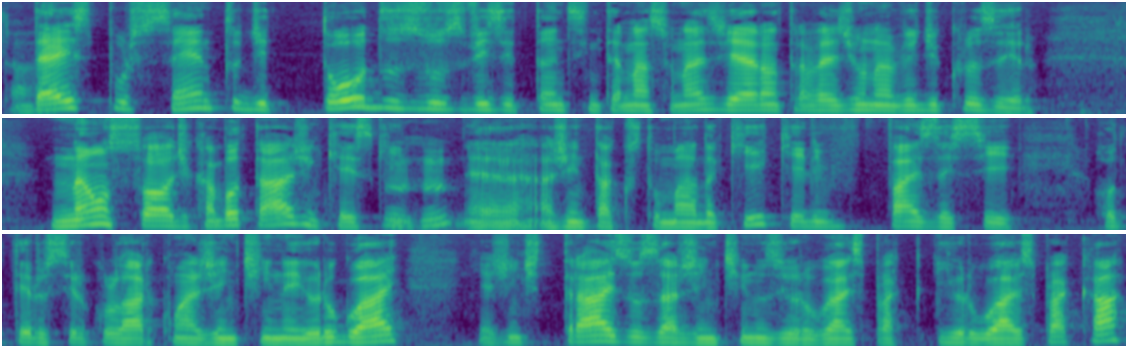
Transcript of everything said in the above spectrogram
Tá. 10% de todos os visitantes internacionais vieram através de um navio de cruzeiro. Não só de cabotagem, que é isso que uhum. é, a gente está acostumado aqui, que ele faz esse roteiro circular com a Argentina e Uruguai, e a gente traz os argentinos e uruguaios para cá.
